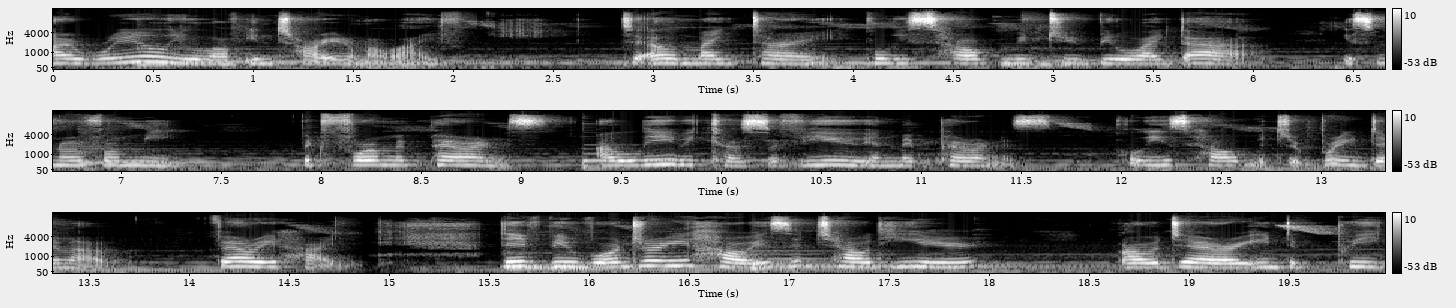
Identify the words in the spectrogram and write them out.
I really love entire my life. The Almighty, please help me to be like that. It's not for me. But for my parents, I live because of you and my parents. Please help me to bring them up very high. They've been wondering how is it out here, out there in the big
